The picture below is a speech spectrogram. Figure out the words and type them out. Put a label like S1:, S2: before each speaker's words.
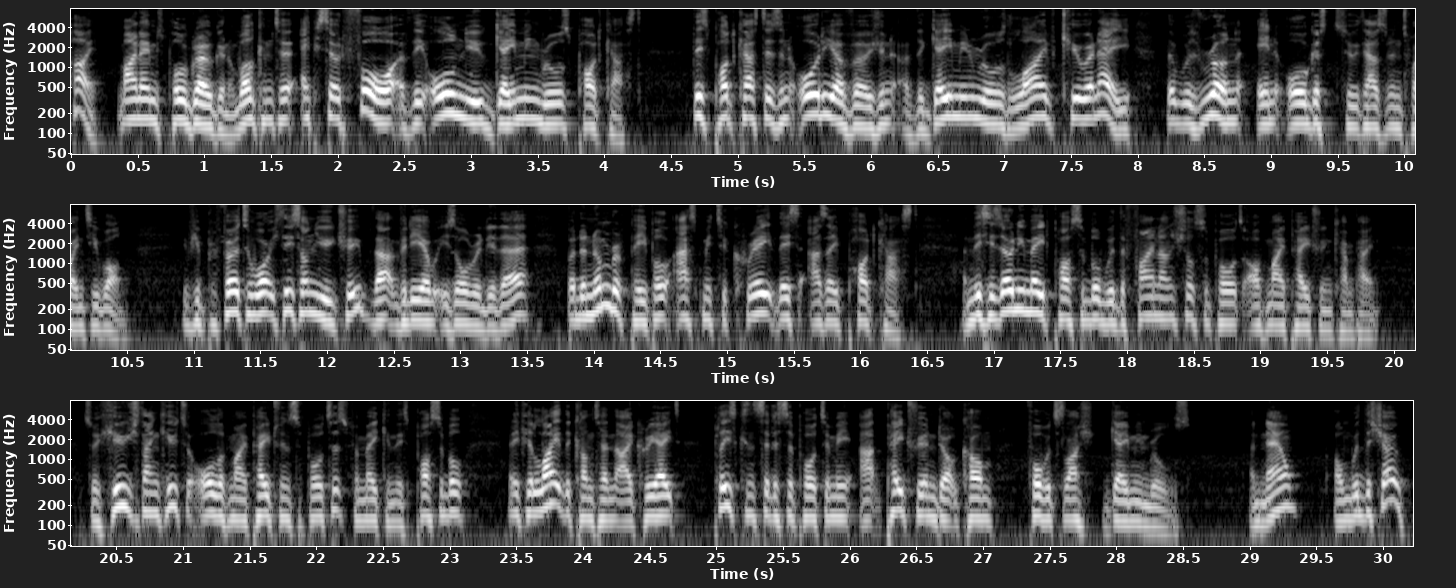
S1: Hi, my name's Paul Grogan and welcome to episode 4 of the all-new Gaming Rules podcast. This podcast is an audio version of the Gaming Rules live Q&A that was run in August 2021. If you prefer to watch this on YouTube, that video is already there, but a number of people asked me to create this as a podcast, and this is only made possible with the financial support of my Patreon campaign. So huge thank you to all of my Patreon supporters for making this possible, and if you like the content that I create, please consider supporting me at patreon.com forward slash gaming rules. And now, on with the show.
